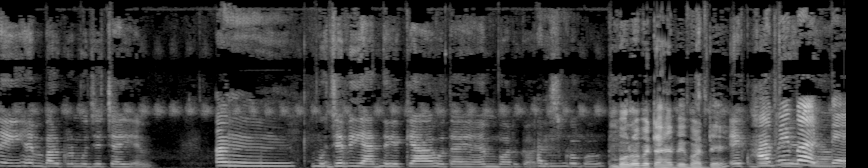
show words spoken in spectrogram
नहीं हैमबर्गर मुझे चाहिए। मुझे भी याद नहीं है क्या होता है हैमबर्गर इसको बहुत बोलो बेटा happy birthday happy birthday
